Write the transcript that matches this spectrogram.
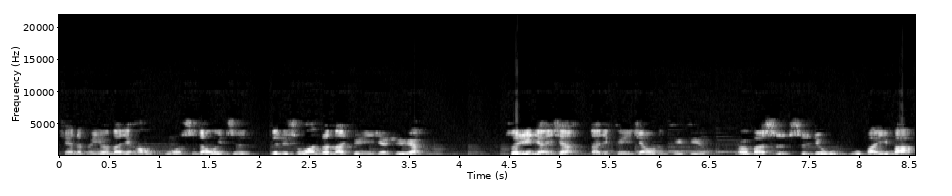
亲爱的朋友，大家好，我是张维之，这里是王庄大学营销学院。首先讲一下，大家可以加我的 QQ 二八四四九五五八一八，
